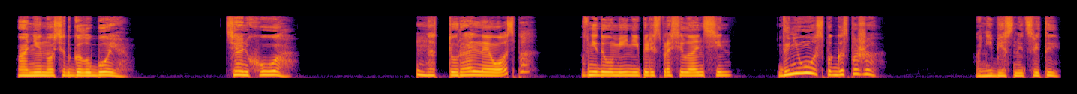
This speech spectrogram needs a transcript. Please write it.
Они носят голубое. Тяньхуа. «Натуральная оспа?» — в недоумении переспросила Ансин. Да не оспа, госпожа, а небесные цветы.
